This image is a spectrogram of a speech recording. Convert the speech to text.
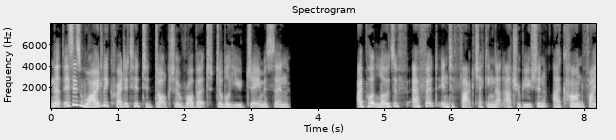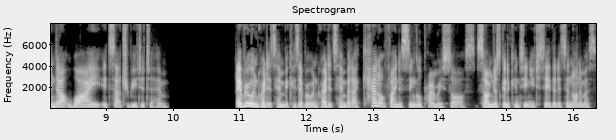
Now, this is widely credited to Dr. Robert W. Jameson. I put loads of effort into fact checking that attribution. I can't find out why it's attributed to him. Everyone credits him because everyone credits him, but I cannot find a single primary source, so I'm just going to continue to say that it's anonymous.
